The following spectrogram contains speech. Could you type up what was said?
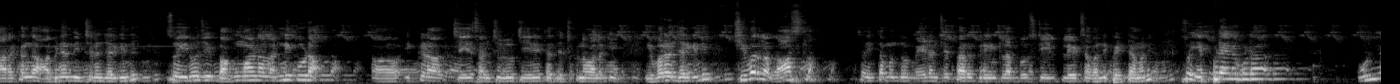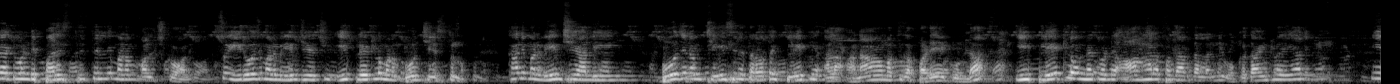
ఆ రకంగా అభినందించడం జరిగింది. సో ఈరోజు ఈ బహుమానాలన్నీ కూడా ఇక్కడ చే సంచులు చేనేత తెచ్చుకున్న వాళ్ళకి ఇవ్వడం జరిగింది. చివరిలో లాస్ట్లో సో ఇంతకుముందు మేడం చెప్పారు గ్రీన్ క్లబ్ స్టీల్ ప్లేట్స్ అవన్నీ పెట్టామని. సో ఎప్పుడైనా కూడా ఉన్నటువంటి పరిస్థితుల్ని మనం మలుచుకోవాలి. సో ఈ రోజు మనం ఏం చేయొచ్చు? ఈ ప్లేట్లో మనం భోజనం చేస్తున్నాం. కానీ మనం ఏం చేయాలి? భోజనం చేసిన తర్వాత ఈ ప్లేట్ని అలా అనామతుగా పడేయకుండా ఈ ప్లేట్లో ఉన్నటువంటి ఆహార పదార్థాలన్నీ ఒక దాంట్లో వేయాలి. ఈ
